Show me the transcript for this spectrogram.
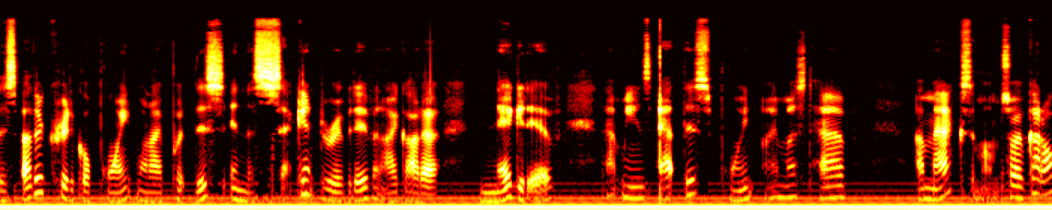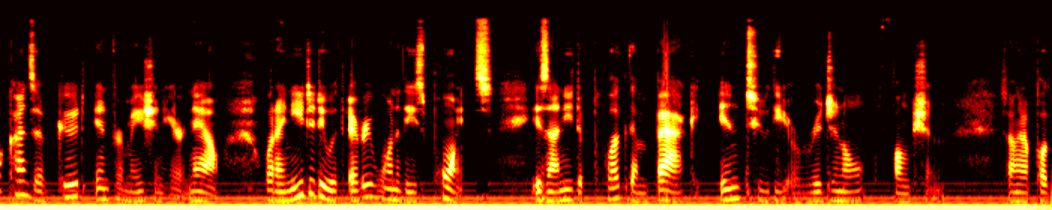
this other critical point, when I put this in the second derivative and I got a negative, that means at this point I must have a maximum. So I've got all kinds of good information here. Now, what I need to do with every one of these points is I need to plug them back into the original function. So I'm going to plug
